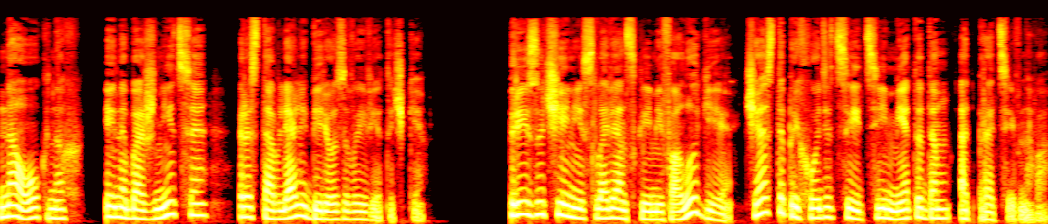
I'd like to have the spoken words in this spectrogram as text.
на окнах и на божнице расставляли березовые веточки. При изучении славянской мифологии часто приходится идти методом от противного.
